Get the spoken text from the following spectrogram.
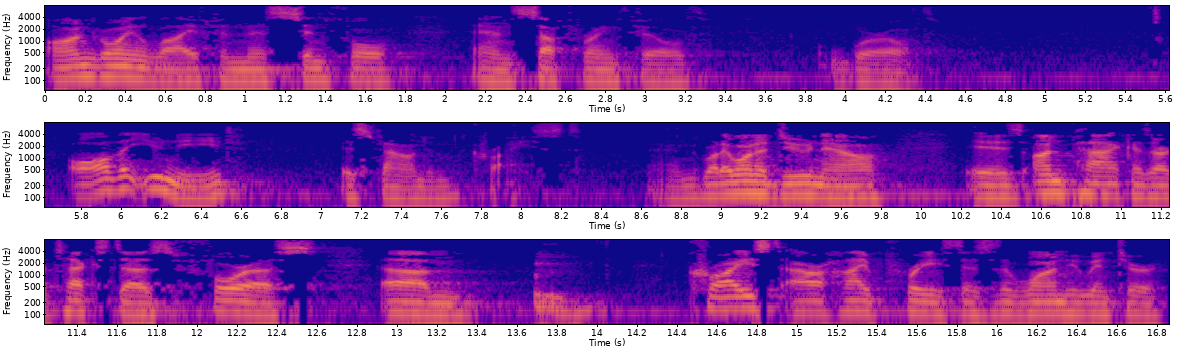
ongoing life in this sinful and suffering filled world. All that you need is found in Christ. And what I want to do now is unpack, as our text does for us, um, Christ, our high priest, as the one who inter,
